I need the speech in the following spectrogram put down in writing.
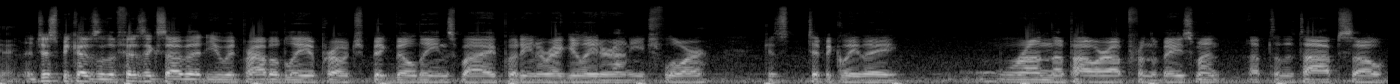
Okay. Just because of the physics of it, you would probably approach big buildings by putting a regulator on each floor, because typically they run the power up from the basement up to the top. So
